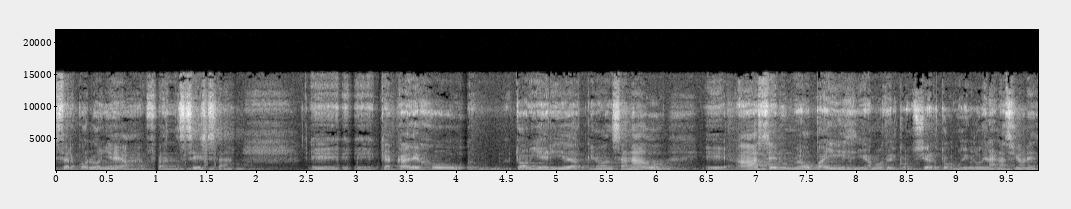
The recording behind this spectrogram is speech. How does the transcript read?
ser colonia francesa, eh, que acá dejó todavía heridas que no han sanado, eh, a ser un nuevo país, digamos, del concierto, como digo, de las naciones,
